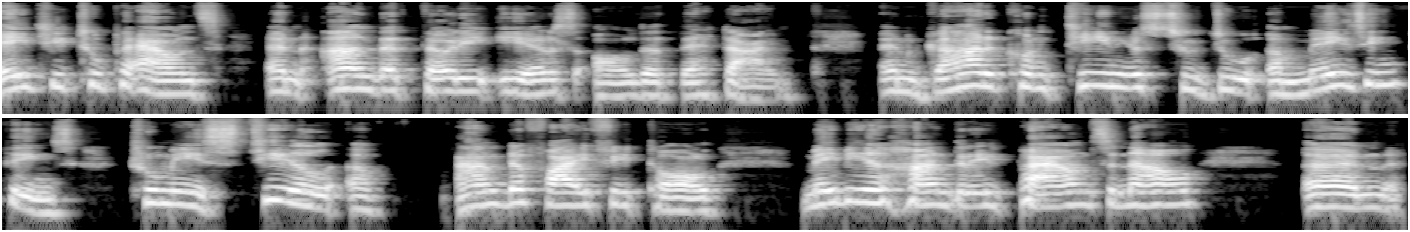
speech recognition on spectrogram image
82 pounds, and under 30 years old at that time. And God continues to do amazing things to me, still uh, under five feet tall, maybe a 100 pounds now, and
